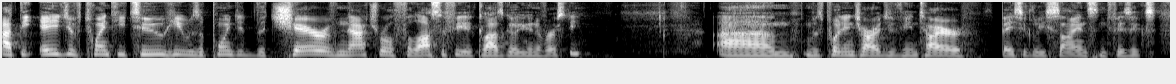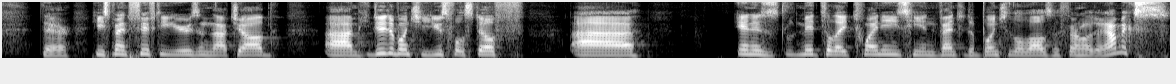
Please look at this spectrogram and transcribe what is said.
at the age of 22, he was appointed the chair of natural philosophy at Glasgow University. Um, was put in charge of the entire, basically, science and physics there. He spent 50 years in that job. Um, he did a bunch of useful stuff. Uh, in his mid to late 20s, he invented a bunch of the laws of thermodynamics,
